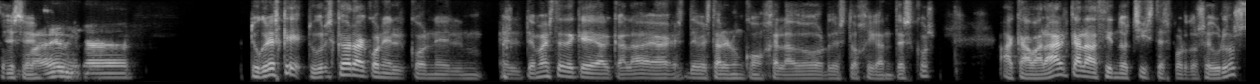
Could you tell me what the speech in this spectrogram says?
sí, sí. Madre mía. ¿Tú crees que, tú crees que ahora con el, con el, el tema este de que Alcalá debe estar en un congelador de estos gigantescos, ¿acabará Alcalá haciendo chistes por dos euros?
